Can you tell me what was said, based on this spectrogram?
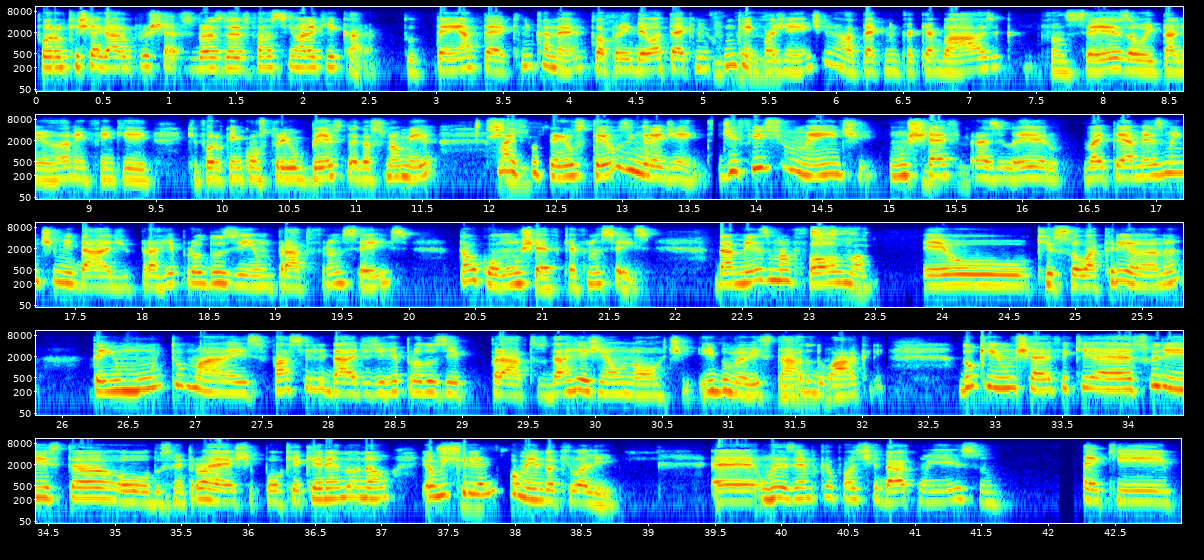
foram que chegaram para os chefes brasileiros e falaram assim: olha aqui, cara, tu tem a técnica, né? Tu aprendeu a técnica com quem? Uhum. Com a gente, a técnica que é básica, francesa ou italiana, enfim, que, que foram quem construiu o berço da gastronomia, Sim. mas tu tem os teus ingredientes. Dificilmente um chefe uhum. brasileiro vai ter a mesma intimidade para reproduzir um prato francês, tal como um chefe que é francês. Da mesma forma, eu que sou acriana, tenho muito mais facilidade de reproduzir pratos da região norte e do meu estado, do uhum. Acre, do que um chefe que é sulista ou do centro-oeste, porque querendo ou não, eu me criei comendo aquilo ali. É, um exemplo que eu posso te dar com isso é que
